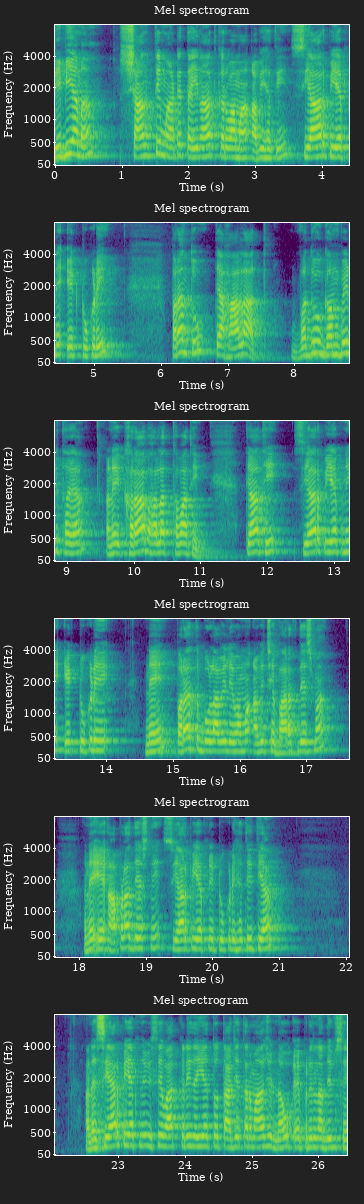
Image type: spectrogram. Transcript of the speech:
લિબિયામાં શાંતિ માટે તૈનાત કરવામાં આવી હતી સીઆરપીએફની એક ટુકડી. પરંતુ ત્યાં હાલાત વધુ ગંભીર થયા અને ખરાબ હાલત થવાથી ત્યાંથી સીઆરપીએફની એક ટુકડીને પરત બોલાવી લેવામાં આવી છે ભારત દેશમાં અને એ આપણા દેશની સીઆરપીએફની ટુકડી હતી ત્યાં. અને સીઆરપીએફની વિશે વાત કરી દઈએ તો તાજેતરમાં જ નવ એપ્રિલના દિવસે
